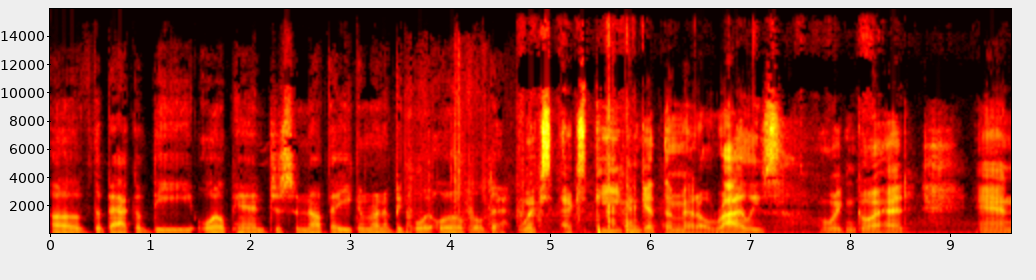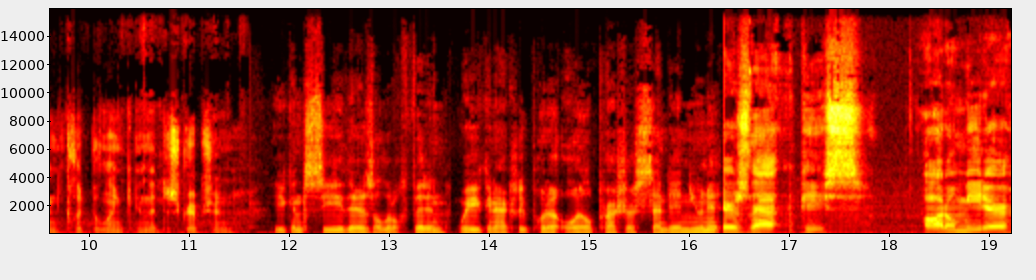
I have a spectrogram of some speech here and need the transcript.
of the back of the oil pan just enough that you can run a big boy oil filter. Wix XP, you can get them at O'Reilly's or you can go ahead and click the link in the description. You can see there's a little fitting where you can actually put an oil pressure send in unit. There's that piece. Auto meter,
